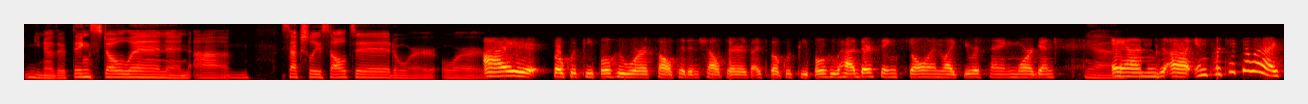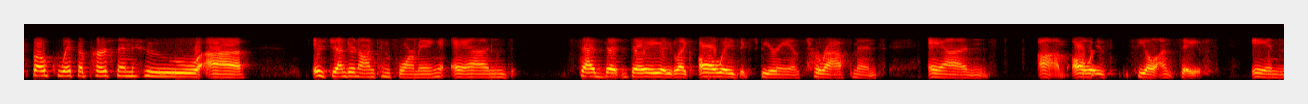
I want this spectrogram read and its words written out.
you know, their things stolen and um, sexually assaulted or or. I spoke with people who were assaulted in shelters. I spoke with people who had their things stolen, like you were saying, Morgan. Yeah. And uh, in particular, I spoke with a person who uh, is gender nonconforming and said that they like always experience harassment and um, always feel unsafe in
